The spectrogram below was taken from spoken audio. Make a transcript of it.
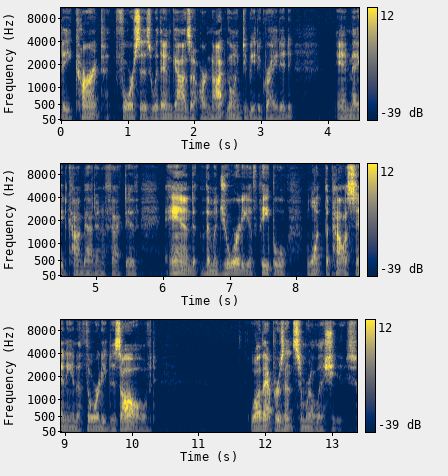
the current forces within Gaza are not going to be degraded and made combat ineffective, and the majority of people want the Palestinian Authority dissolved, well, that presents some real issues.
